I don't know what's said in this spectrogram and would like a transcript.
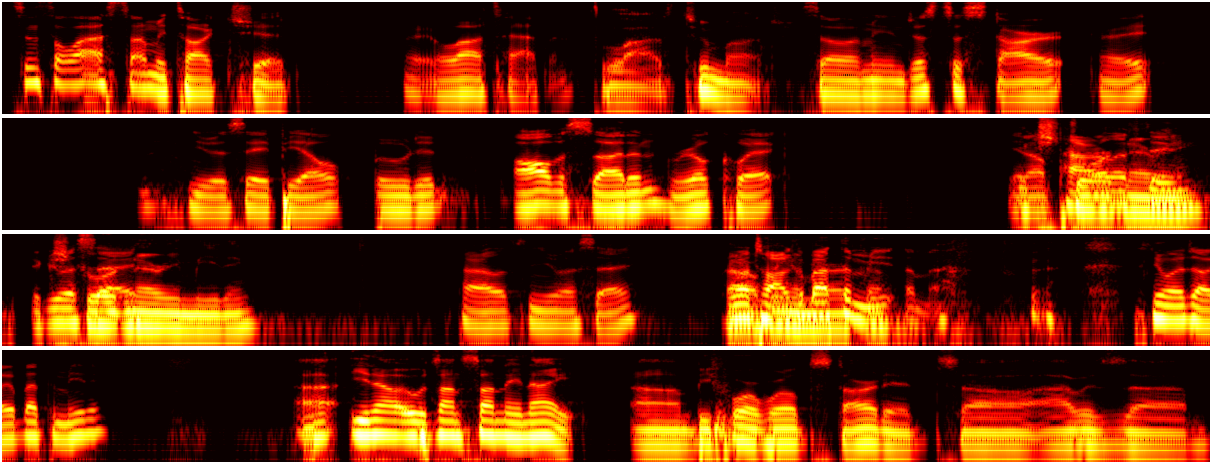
since the last time we talked shit, right, a lot's happened. A Lots, too much. So I mean, just to start, right? USAPL booted all of a sudden, real quick. You know, extraordinary, powerlifting extraordinary meeting. USA, powerlifting USA. You want to talk Powerlifting about the America. meet? you want to talk about the meeting? Uh, you know, it was on Sunday night um, before World started, so I was um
